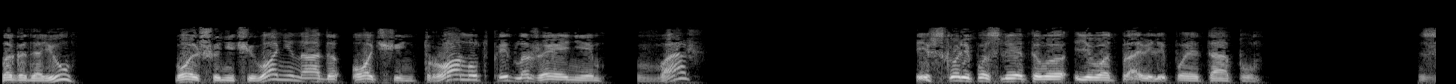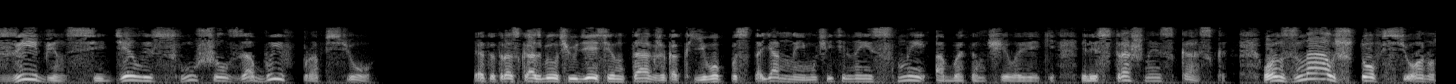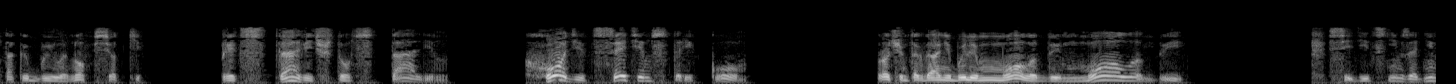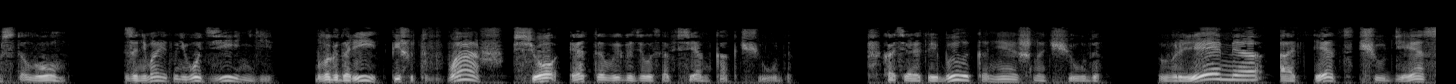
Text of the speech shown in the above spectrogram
Благодарю. Больше ничего не надо, очень тронут предложением. Ваш? И вскоре после этого его отправили по этапу. Зыбин сидел и слушал, забыв про все. Этот рассказ был чудесен так же, как его постоянные мучительные сны об этом человеке или страшная сказка. Он знал, что все оно так и было, но все-таки представить, что Сталин ходит с этим стариком. Впрочем, тогда они были молоды, молоды. Сидит с ним за одним столом, занимает у него деньги, благодарит, пишет «ваш», все это выглядело совсем как чудо. Хотя это и было, конечно, чудо. Время — отец чудес,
